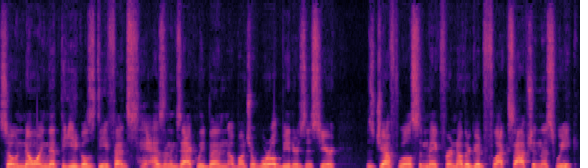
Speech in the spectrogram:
So, knowing that the Eagles' defense hasn't exactly been a bunch of world beaters this year, does Jeff Wilson make for another good flex option this week?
